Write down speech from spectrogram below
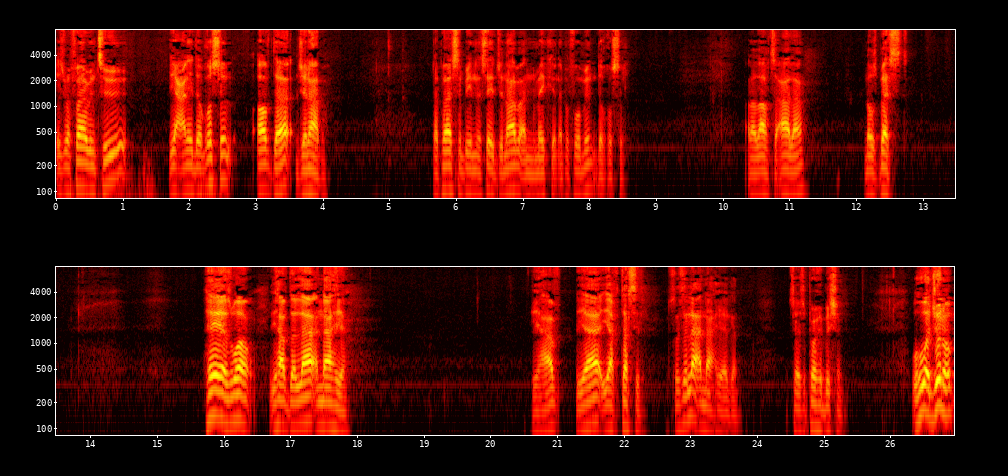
is referring to يعني the ghusl of the janaba. The person being in the state of janaba and making and performing the ghusl. And Allah Ta'ala knows best. Here as well, you have the la and nahya. You have ya yaghtasil. So it's a la and nahya again. So it's a prohibition. وهو جنب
